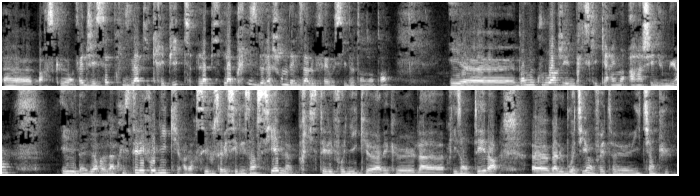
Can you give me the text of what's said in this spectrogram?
parce que en fait j'ai cette prise là qui crépite. La prise de la chambre d'Elsa le fait aussi de temps en temps. Et euh, dans mon couloir, j'ai une prise qui est carrément arrachée du mur. Et d'ailleurs, la prise téléphonique, alors c'est, vous savez, c'est les anciennes prises téléphoniques euh, avec euh, la prise en T là. bah, le boîtier, en fait, il tient plus.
